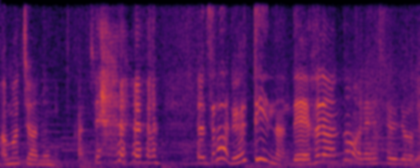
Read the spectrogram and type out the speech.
アマチュアのみって感じ。それはルーティンなんで普段の練習場で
